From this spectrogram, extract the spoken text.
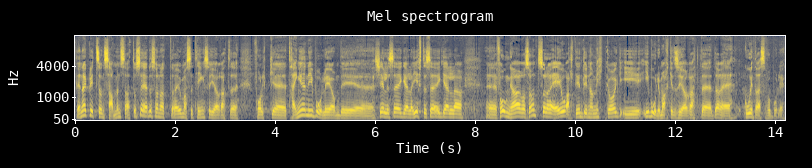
det, er nok litt sånn sammensatt. Og så er det sånn at det er jo masse ting som gjør at folk trenger en ny bolig, om de skiller seg eller gifter seg eller for unger og sånt. Så det er jo alltid en dynamikk òg i, i, boligmarkedet som gjør at det er god interesse for bolig.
